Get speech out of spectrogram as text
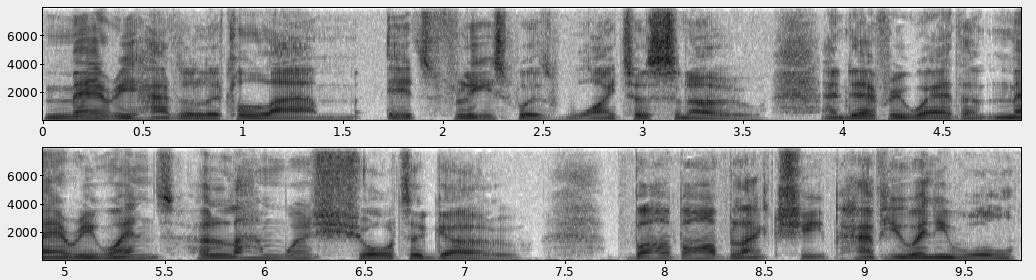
Mary had a little lamb, its fleece was white as snow, and everywhere that Mary went, her lamb was sure to go. Bar bar black sheep, have you any wool?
